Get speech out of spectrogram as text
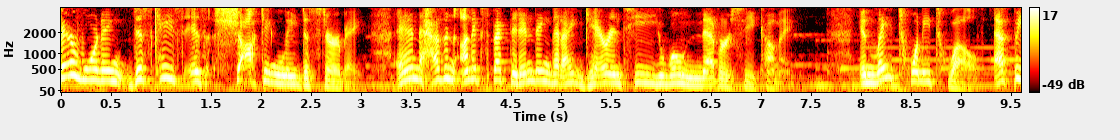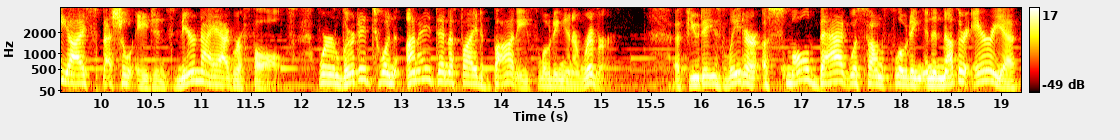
Fair warning, this case is shockingly disturbing, and has an unexpected ending that I guarantee you will never see coming. In late 2012, FBI special agents near Niagara Falls were alerted to an unidentified body floating in a river. A few days later, a small bag was found floating in another area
